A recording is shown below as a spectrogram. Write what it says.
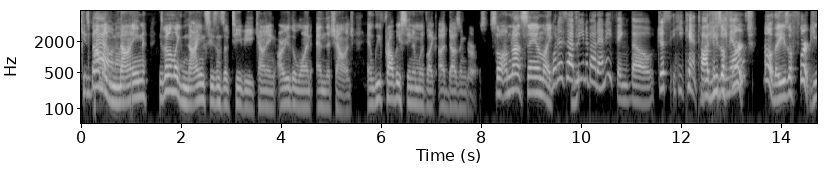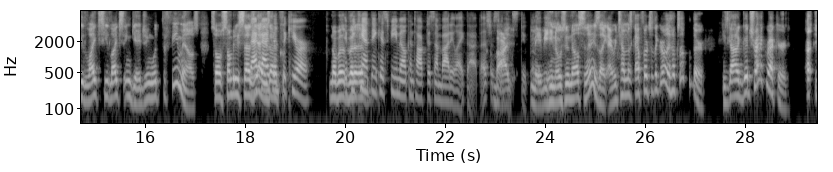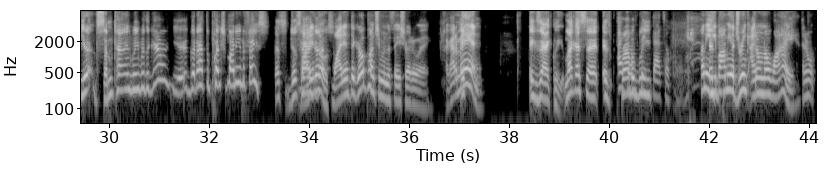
He's been I on like nine. He's been on like nine seasons of TV, counting Are You the One and The Challenge, and we've probably seen him with like a dozen girls. So I'm not saying like what does that th- mean about anything, though? Just he can't talk But to he's a flirt. No, that he's a flirt. He likes he likes engaging with the females. So if somebody says, That "Yeah, guy's he's a, insecure. no," but, if but he uh, can't think his female can talk to somebody like that, that's just I- stupid. maybe he knows who Nelson is. He's like every time this guy flirts with a girl, he hooks up with her. He's got a good track record. Uh, you know, sometimes when you're with a girl, you're gonna have to punch somebody in the face. That's just how it didn't, the, goes. why didn't the girl punch him in the face right away? I got a man, Exactly. Like I said, it's I don't probably think that's okay. honey. He bought me a drink. I don't know why. I don't.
